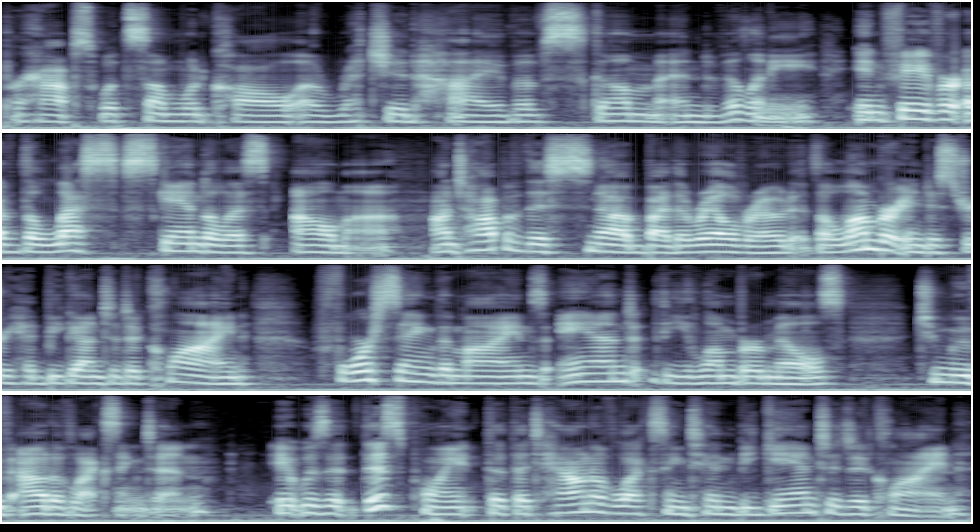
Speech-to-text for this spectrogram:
perhaps what some would call a wretched hive of scum and villainy, in favor of the less scandalous Alma. On top of this snub by the railroad, the lumber industry had begun to decline, forcing the mines and the lumber mills to move out of Lexington. It was at this point that the town of Lexington began to decline,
